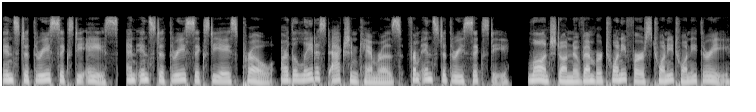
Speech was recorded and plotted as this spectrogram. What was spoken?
Insta360 Ace and Insta360 Ace Pro are the latest action cameras from Insta360, launched on November 21, 2023.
